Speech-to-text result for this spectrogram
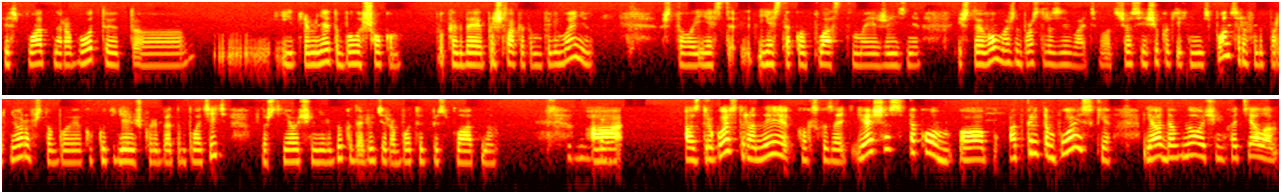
бесплатно работают, э, и для меня это было шоком, когда я пришла к этому пониманию что есть, есть такой пласт в моей жизни, и что его можно просто развивать. Вот сейчас я ищу каких-нибудь спонсоров или партнеров, чтобы какую-то денежку ребятам платить, потому что я очень не люблю, когда люди работают бесплатно. Mm-hmm. А, а с другой стороны, как сказать, я сейчас в таком э, открытом поиске. Я давно очень хотела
